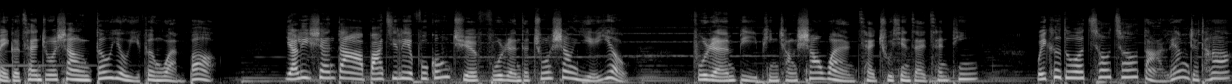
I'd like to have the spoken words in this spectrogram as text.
每个餐桌上都有一份晚报，亚历山大·巴基列夫公爵夫人的桌上也有。夫人比平常稍晚才出现在餐厅，维克多悄悄打量着她。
